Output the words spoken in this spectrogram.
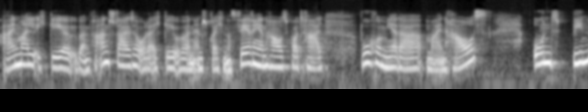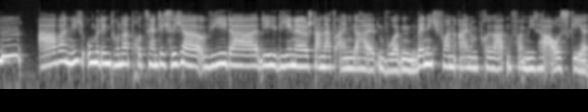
Einmal, ich gehe über einen Veranstalter oder ich gehe über ein entsprechendes Ferienhausportal, buche mir da mein Haus und bin aber nicht unbedingt hundertprozentig sicher, wie da die Hygienestandards eingehalten wurden, wenn ich von einem privaten Vermieter ausgehe,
